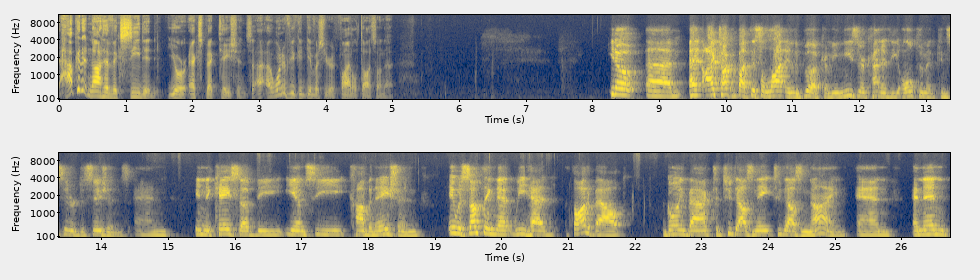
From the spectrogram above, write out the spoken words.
how could it not have exceeded your expectations? I, wonder if you could give us your final thoughts on that. You know, um, I talk about this a lot in the book. I mean, these are kind of the ultimate considered decisions. And in the case of the EMC combination, it was something that we had thought about going back to 2008 2009 and and then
